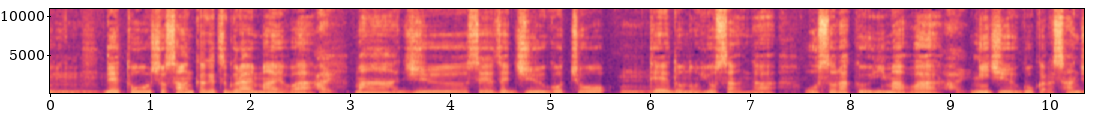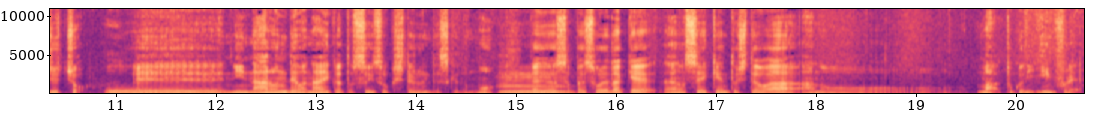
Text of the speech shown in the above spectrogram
い、で当初3か月ぐらい前は、はい、まあ10せいぜい15兆程度の予算が、おそらく今は25から30兆、はい、えー、になるんではないかと推測してるんですけども、やっぱりそれだけあの政権としてはあのまあ、特にインフレ、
